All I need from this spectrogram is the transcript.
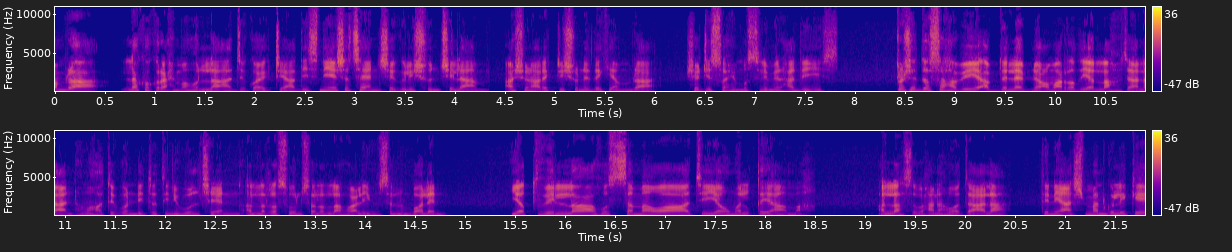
আমরা লেখক রাহমাহুল্লাহ যে কয়েকটি আদিস নিয়ে এসেছেন, সেগুলি শুনছিলাম। আসুন আরেকটি শুনে দেখি আমরা সেটি সহি মুসলিমের হাদিস। প্রসিদ্ধ সাহাবি আবদুল্লাহ ইবনে অমর রাজি আল্লাহ আনহুমা হতে বর্ণিত তিনি বলছেন আল্লাহ রসুল সাল্লাহ আলী হুসাল্লাম বলেন কেয়ামাহ আল্লাহ সুবাহ তিনি আসমানগুলিকে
